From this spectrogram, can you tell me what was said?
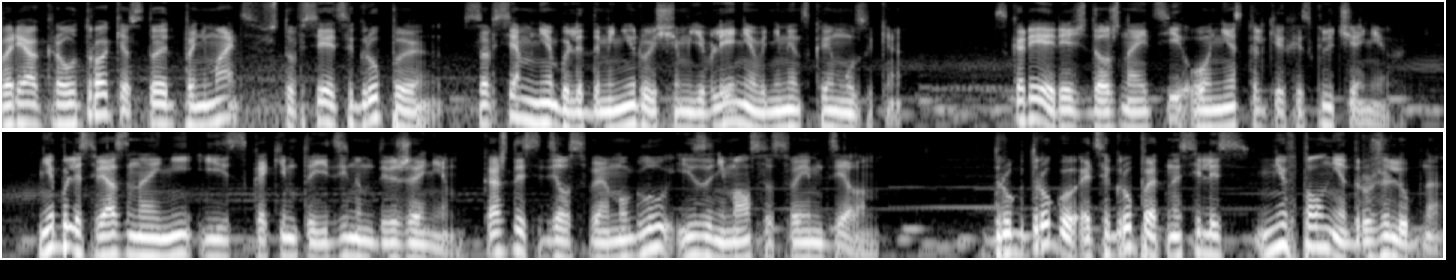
Говоря о краудроке, стоит понимать, что все эти группы совсем не были доминирующим явлением в немецкой музыке. Скорее, речь должна идти о нескольких исключениях. Не были связаны они и с каким-то единым движением. Каждый сидел в своем углу и занимался своим делом. Друг к другу эти группы относились не вполне дружелюбно.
